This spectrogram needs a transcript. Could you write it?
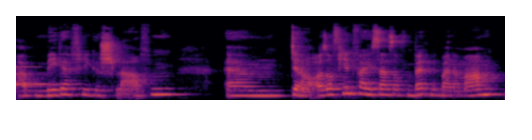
Habe mega viel geschlafen. Ähm, genau, also auf jeden Fall, ich saß auf dem Bett mit meiner Mom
